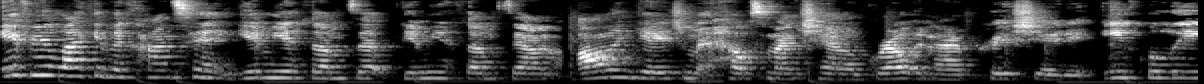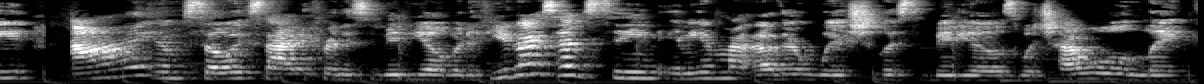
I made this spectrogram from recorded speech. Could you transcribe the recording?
If you're liking the content, give me a thumbs up, give me a thumbs down. All engagement helps my channel grow and I appreciate it equally. I am so excited for this video, but if you guys have seen any of my other wish list videos, which I will link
